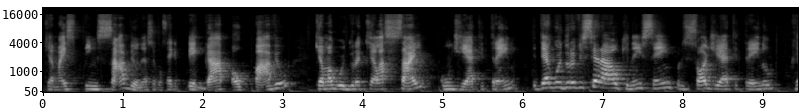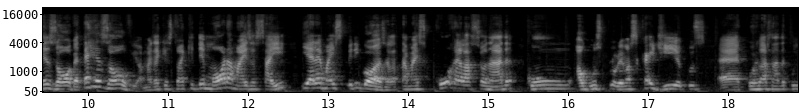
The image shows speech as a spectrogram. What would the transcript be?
que é mais pinçável, né? Você consegue pegar, palpável que é uma gordura que ela sai com dieta e treino, e tem a gordura visceral, que nem sempre só dieta e treino resolve, até resolve, mas a questão é que demora mais a sair e ela é mais perigosa, ela está mais correlacionada com alguns problemas cardíacos, é, correlacionada, com,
